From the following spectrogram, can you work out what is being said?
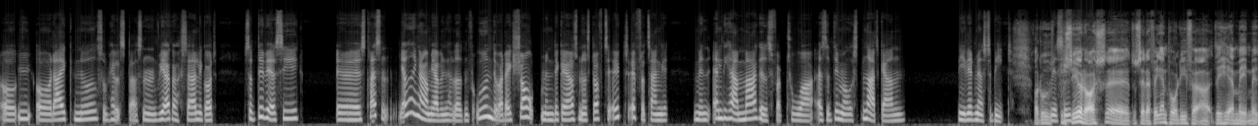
og Y, og der er ikke noget som helst, der sådan virker særlig godt. Så det vil jeg sige, øh, stressen, jeg ved ikke engang, om jeg ville have været den for uden, det var da ikke sjovt, men det gav også noget stof til eftertanke. Men alle de her markedsfaktorer, altså det må jo snart gerne blive lidt mere stabilt. Og du, du siger jo også, øh, du sætter fingeren på lige før, det her med, med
